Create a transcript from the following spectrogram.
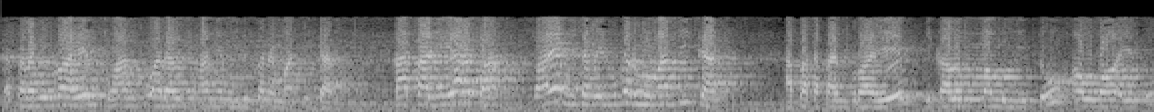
Kata Nabi Ibrahim, Tuhanku adalah Tuhan yang menghidupkan dan mematikan. Kata dia apa? Saya bisa menghidupkan dan mematikan. Apa kata Ibrahim? Jika memang begitu, Allah itu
